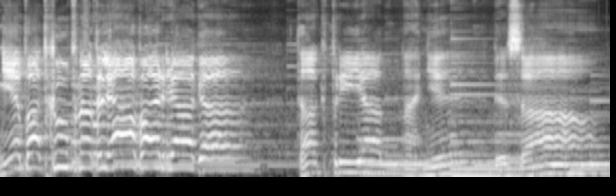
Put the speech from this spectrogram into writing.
Неподкупна для варяга, так приятно небесам.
